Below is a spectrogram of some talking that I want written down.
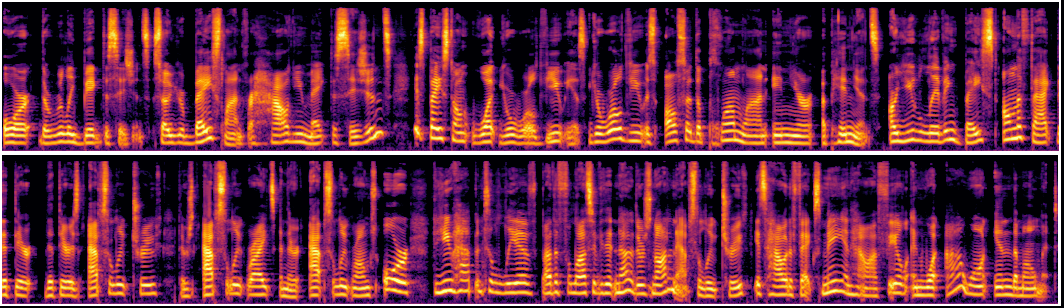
or the really big decisions. So, your baseline for how you make decisions is based on what your worldview is. Your worldview is also the plumb line in your opinions. Are you living based on the fact that there that there is absolute truth, there's absolute rights, and there are absolute wrongs, or do you happen to live by the philosophy that no, there's not an absolute truth? It's how it affects me and how I feel and what I want in the moment.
